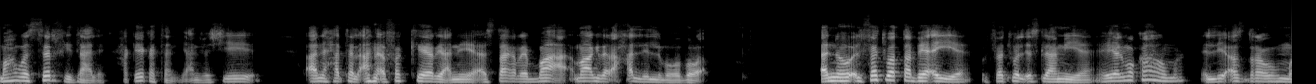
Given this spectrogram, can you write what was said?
ما هو السر في ذلك حقيقة. يعني الشيء أنا حتى الآن أفكر يعني أستغرب ما ما أقدر أحلل الموضوع. أنه الفتوى الطبيعية والفتوى الإسلامية هي المقاومة اللي أصدروا هم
